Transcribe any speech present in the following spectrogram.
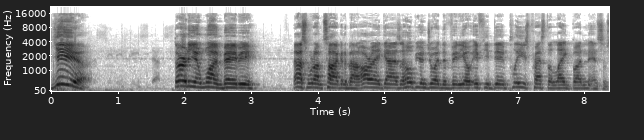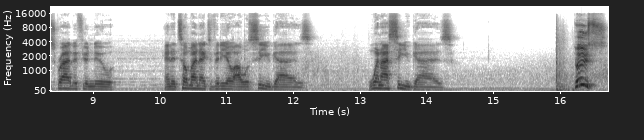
Yeah! 30 and 1, baby! That's what I'm talking about. Alright, guys, I hope you enjoyed the video. If you did, please press the like button and subscribe if you're new. And until my next video, I will see you guys when I see you guys. Peace!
